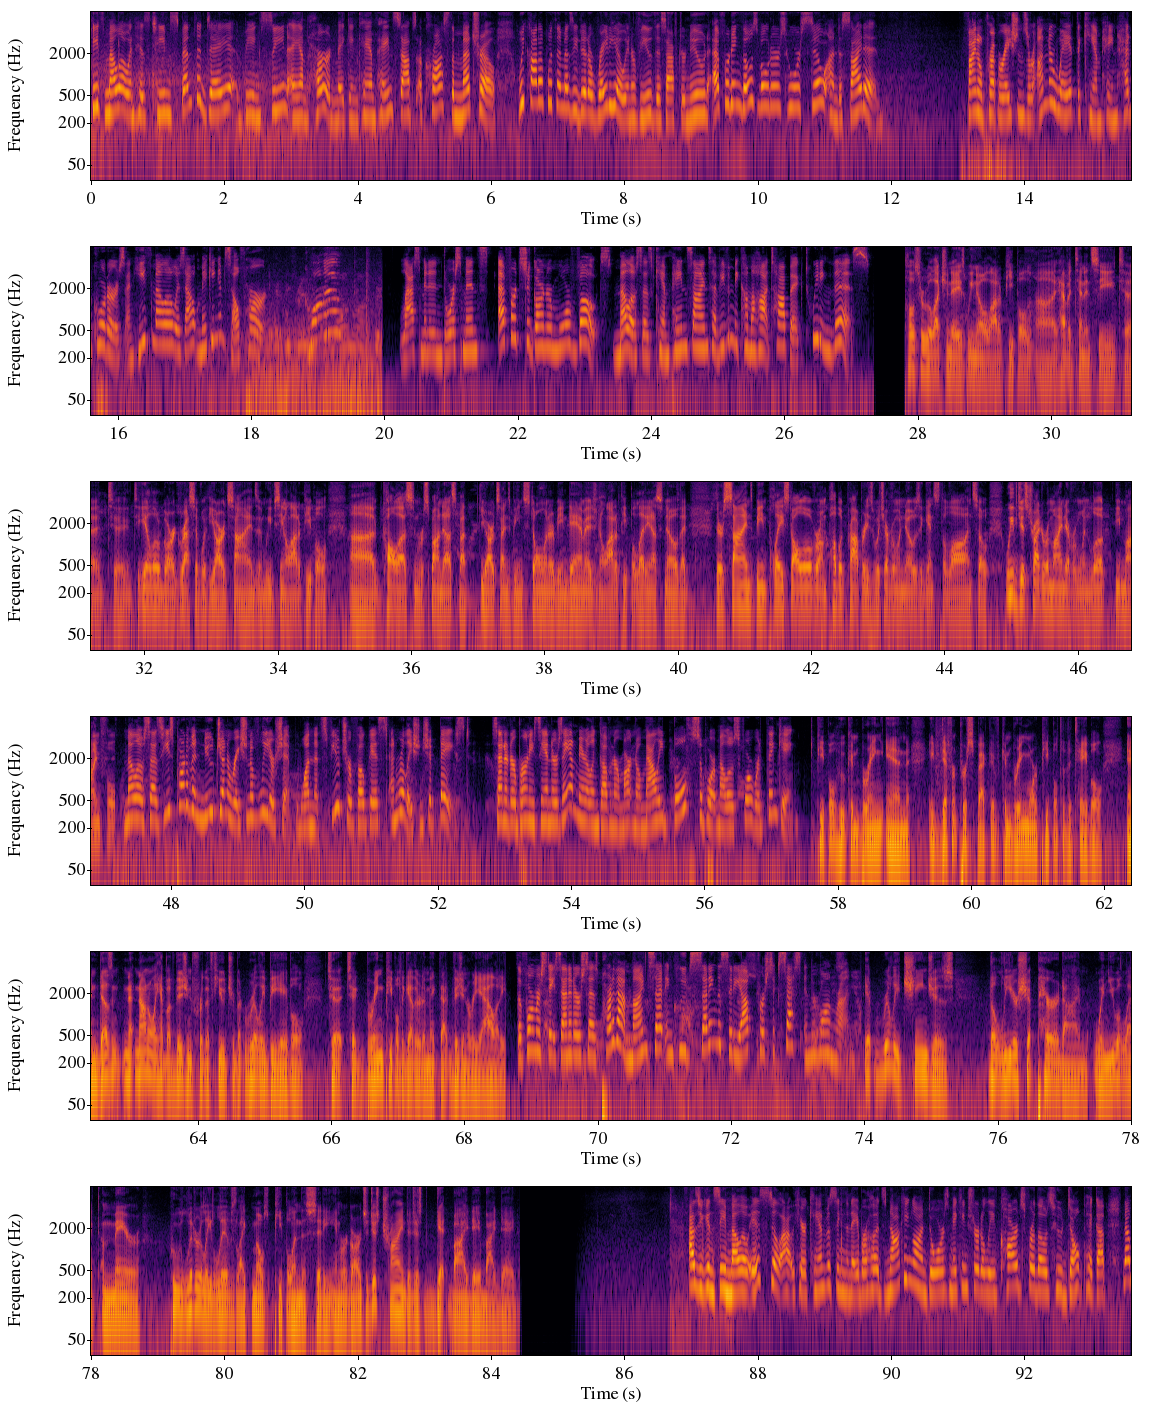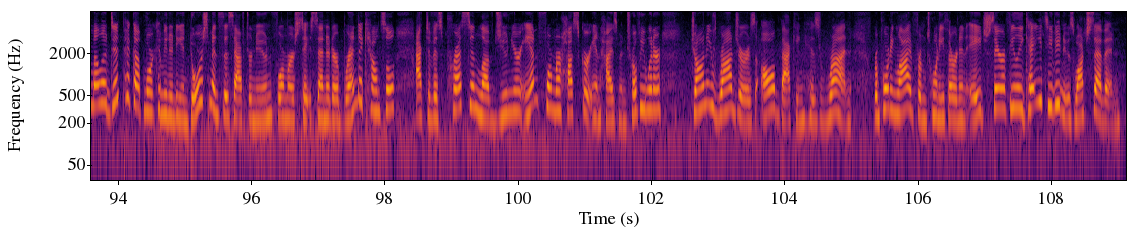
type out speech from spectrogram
Heath Mello and his team spent the day being seen and heard making campaign stops across the metro. We caught up with him as he did a radio interview this afternoon, efforting those voters who are still undecided. Final preparations are underway at the campaign headquarters, and Heath Mello is out making himself heard. Come on in. Last minute endorsements, efforts to garner more votes. Mello says campaign signs have even become a hot topic, tweeting this. Closer to election days, we know a lot of people uh, have a tendency to, to, to get a little more aggressive with yard signs, and we've seen a lot of people uh, call us and respond to us about yard signs being stolen or being damaged, and a lot of people letting us know that there's signs being placed all over on public properties, which everyone knows against the law. And so we've just tried to remind everyone look, be mindful. Mello says he's part of a new generation of leadership, one that's future focused and relationship based. Senator Bernie Sanders and Maryland Governor Martin O'Malley both support Mello's forward thinking people who can bring in a different perspective, can bring more people to the table, and doesn't not only have a vision for the future, but really be able to, to bring people together to make that vision a reality. The former state senator says part of that mindset includes setting the city up for success in the long run. It really changes the leadership paradigm when you elect a mayor who literally lives like most people in the city in regards to just trying to just get by day by day. As you can see, Mello is still out here canvassing the neighborhoods, knocking on doors, making sure to leave cards for those who don't pick up. Now, Mello did pick up more community endorsements this afternoon. Former State Senator Brenda Council, activist Preston Love Jr., and former Husker and Heisman Trophy winner Johnny Rodgers all backing his run. Reporting live from 23rd and H, Sarah Feely, KETV News Watch 7.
